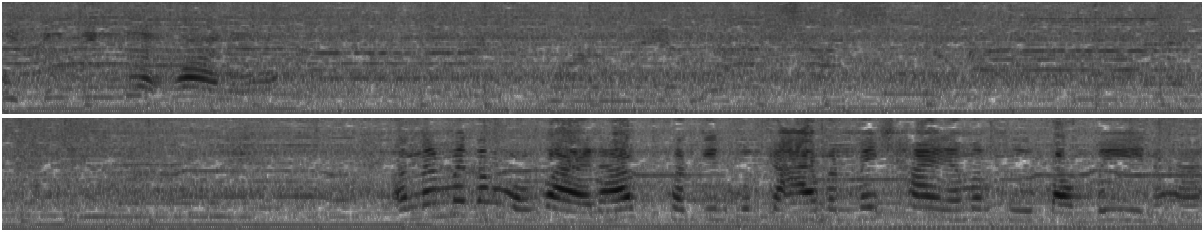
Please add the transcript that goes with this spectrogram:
ติดจริงๆด้วยว่าเลยนะอันนั้นไม่ต้องสงสัยนะครับ สกินคุณกายมันไม่ใช่นะ มันคือซอมบี้นะฮะ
